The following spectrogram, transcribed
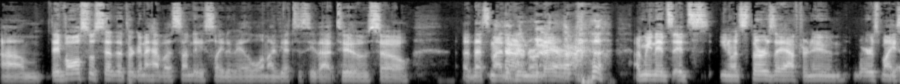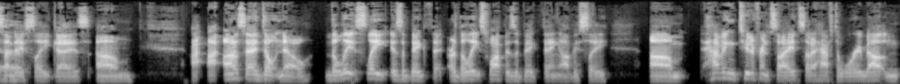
Um, they've also said that they're going to have a Sunday slate available, and I've yet to see that too. So Uh, that's neither here nor there. I mean, it's it's you know it's Thursday afternoon. Where's my yeah. Sunday slate, guys? Um, I, I, honestly I don't know. The late slate is a big thing, or the late swap is a big thing. Obviously, um, having two different sites that I have to worry about and,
